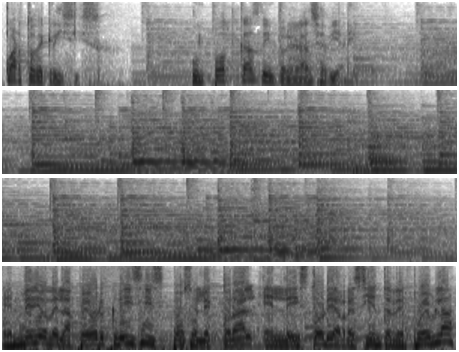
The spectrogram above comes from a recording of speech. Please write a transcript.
Cuarto de Crisis, un podcast de intolerancia diaria. En medio de la peor crisis postelectoral en la historia reciente de Puebla,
